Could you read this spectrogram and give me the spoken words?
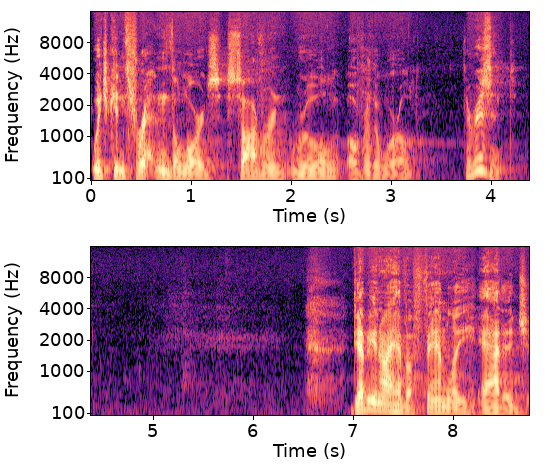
which can threaten the Lord's sovereign rule over the world. There isn't. Debbie and I have a family adage.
